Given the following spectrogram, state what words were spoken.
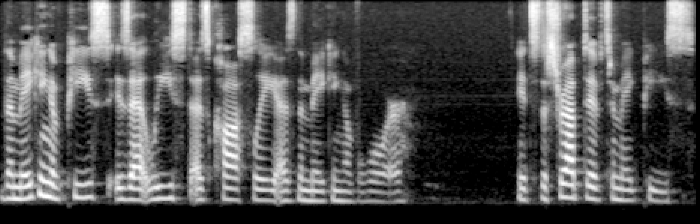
the making of peace is at least as costly as the making of war. It's disruptive to make peace,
